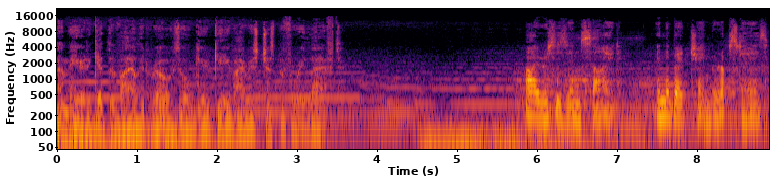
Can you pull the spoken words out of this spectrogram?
I'm here to get the violet rose Olgierd gave Iris just before he left. Iris is inside, in the bedchamber upstairs.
